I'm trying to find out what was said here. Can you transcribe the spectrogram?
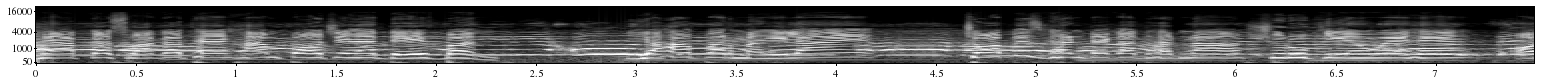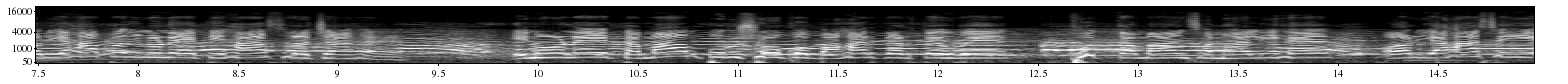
में आपका स्वागत है। हम पहुँचे हैं देवबंद। यहाँ पर महिलाएँ 24 घंटे का धरना शुरू किए हुए हैं और यहाँ पर इन्होंने इतिहास रचा है। इन्होंने तमाम पुरुषों को बाहर करते हुए खुद कमान संभाली है और यहाँ से ये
